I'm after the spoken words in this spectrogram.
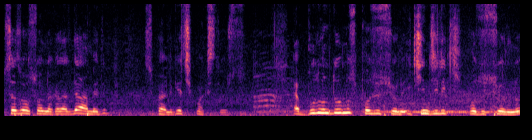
sezon sonuna kadar devam edip Süper Lig'e çıkmak istiyoruz. Ya bulunduğumuz pozisyonu, ikincilik pozisyonunu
